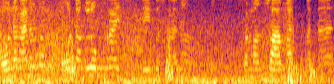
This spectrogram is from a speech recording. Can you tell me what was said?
Unang ano nun, unang long ride dito sa ano, sa Mount Samat, Bataan.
